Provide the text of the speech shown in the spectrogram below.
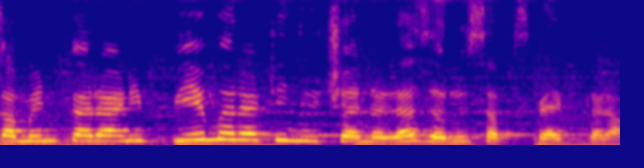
कमेंट करा आणि पी ए मराठी न्यूज चॅनलला जरूर सबस्क्राईब करा.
